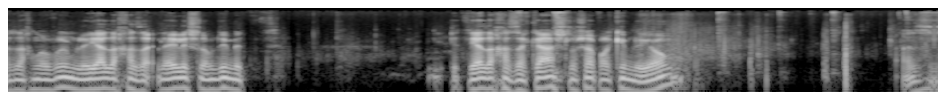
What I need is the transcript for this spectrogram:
אז אנחנו עוברים ליד החזק, לאלה שלומדים את, את יד החזקה, שלושה פרקים ליום. אז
